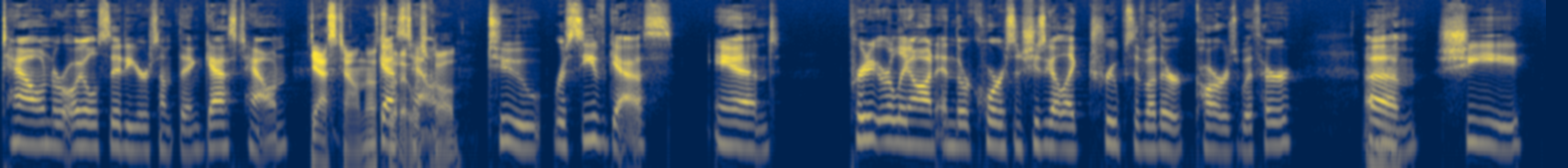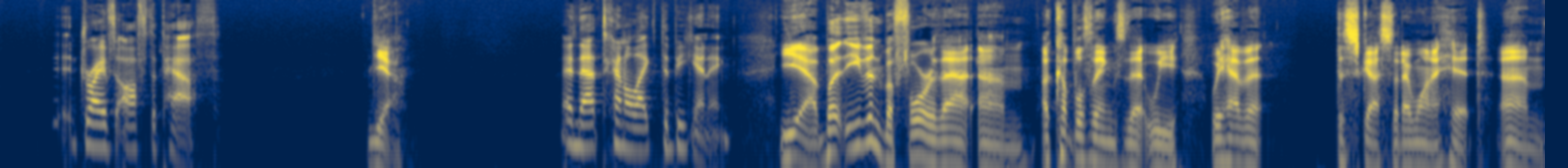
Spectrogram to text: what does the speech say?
Town or Oil City or something, Gas Town, Gas Town. That's Gas what it was called. to receive gas. And pretty early on in their course, and she's got like troops of other cars with her. Mm-hmm. Um, she drives off the path, Yeah. and that's kind of like the beginning. Yeah, but even before that, um, a couple things that we we haven't discussed that I want to hit. Um,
